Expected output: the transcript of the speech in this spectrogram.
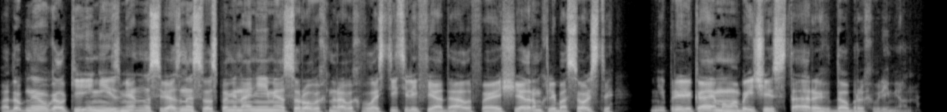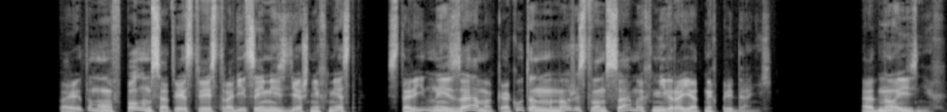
Подобные уголки неизменно связаны с воспоминаниями о суровых нравах властителей феодалов и о щедром хлебосольстве, непререкаемом обычае старых добрых времен. Поэтому в полном соответствии с традициями здешних мест старинный замок окутан множеством самых невероятных преданий. Одно из них,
